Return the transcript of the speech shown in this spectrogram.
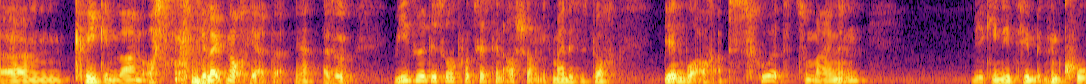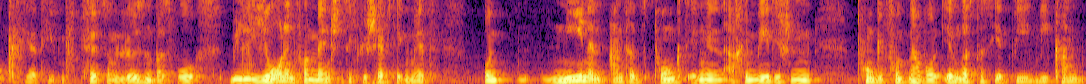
ähm, Krieg im Nahen Osten, vielleicht noch härter. Ja. Also wie würde so ein Prozess denn ausschauen? Ich meine, das ist doch irgendwo auch absurd zu meinen, wir gehen jetzt hier mit einem ko-kreativen Prozess und lösen was, wo Millionen von Menschen sich beschäftigen mit und nie einen Ansatzpunkt, irgendwie einen archimedischen Punkt gefunden haben, wo irgendwas passiert. Wie, wie kann,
